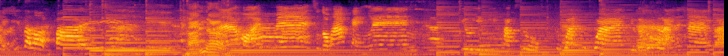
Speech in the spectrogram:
อย่างนี้ตลอดไปฐานอะอ่าขอให้แม่สุขภาพแข็งแรง อยู่อย่างมีความสุขทุกวันทุกวันอยู่กับลูกกับหลานนานๆสา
